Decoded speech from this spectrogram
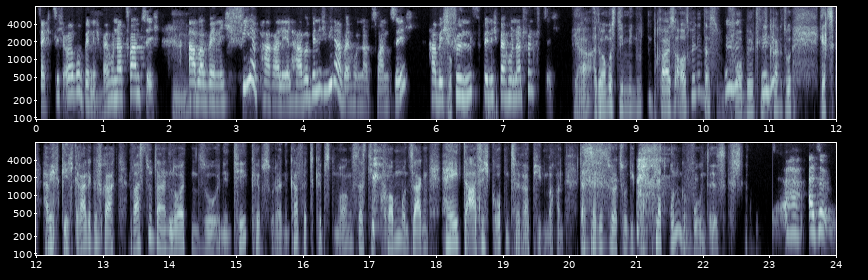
60 Euro, bin ich mhm. bei 120. Mhm. Aber wenn ich vier parallel habe, bin ich wieder bei 120 Habe ich okay. fünf, bin ich bei 150. Ja, also man muss den Minutenpreis ausreden, das mhm. vorbildlich mhm. gerade so. Jetzt habe ich dich gerade gefragt, was du deinen Leuten so in den Tee kippst oder in den Kaffee kippst morgens, dass die kommen und sagen, hey, darf ich Gruppentherapie machen? Das ist ja eine Situation, die komplett ungewohnt ist. Also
